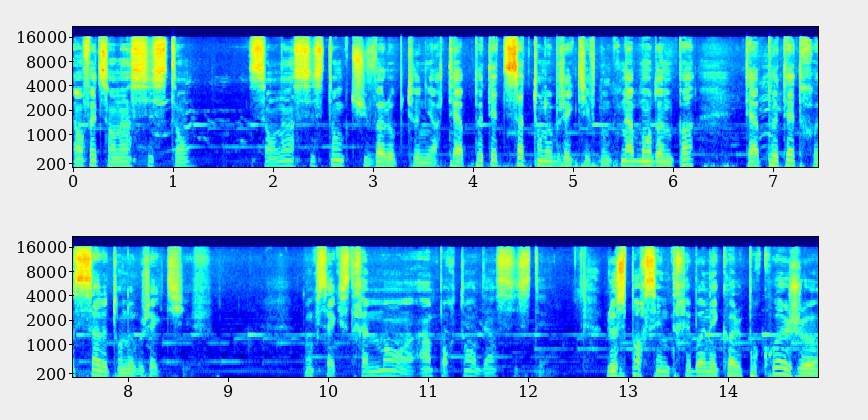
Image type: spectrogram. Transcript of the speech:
Et en fait, c'est en insistant, c'est en insistant que tu vas l'obtenir. Tu à peut-être ça de ton objectif, donc n'abandonne pas, tu à peut-être ça de ton objectif. Donc c'est extrêmement important d'insister. Le sport, c'est une très bonne école. Pourquoi je,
